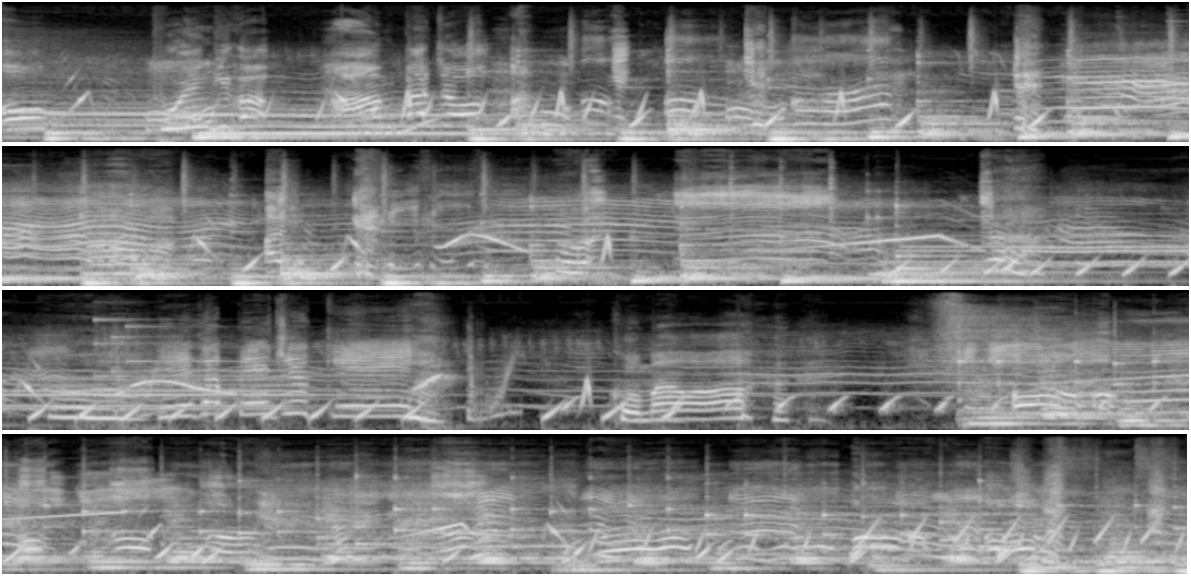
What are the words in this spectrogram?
어, 보행기가 안 빠져. 내가 빼줄게. 고마워. 어, 어, 어,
